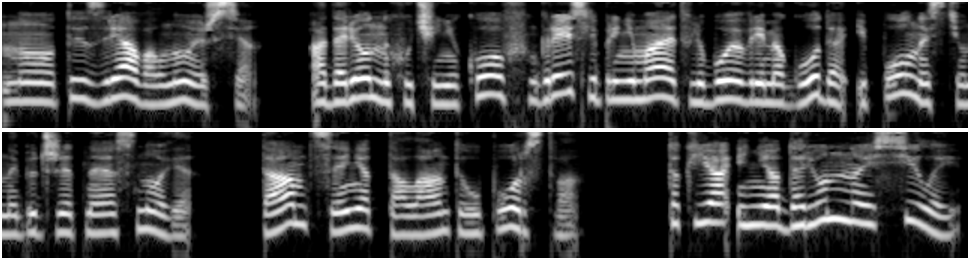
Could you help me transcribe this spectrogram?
Но ты зря волнуешься. Одаренных учеников Грейсли принимает в любое время года и полностью на бюджетной основе. Там ценят талант и упорство. Так я и не одаренная силой.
